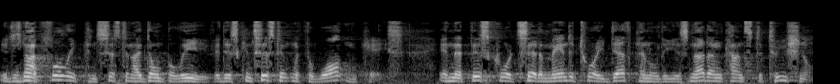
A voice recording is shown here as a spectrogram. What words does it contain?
It is not fully consistent, I don't believe. It is consistent with the Walton case in that this court said a mandatory death penalty is not unconstitutional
